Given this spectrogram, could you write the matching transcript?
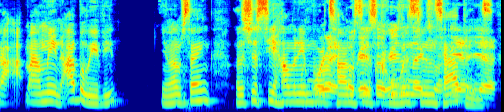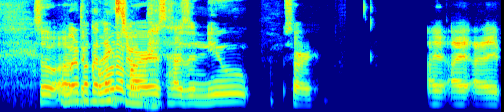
I, I mean, I believe you. You know what I'm saying? Let's just see how many more Right, times okay, this so here's the next coincidence one. Yeah, happens. yeah. So uh, What the about the joke? coronavirus has a new. Sorry, I, I I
